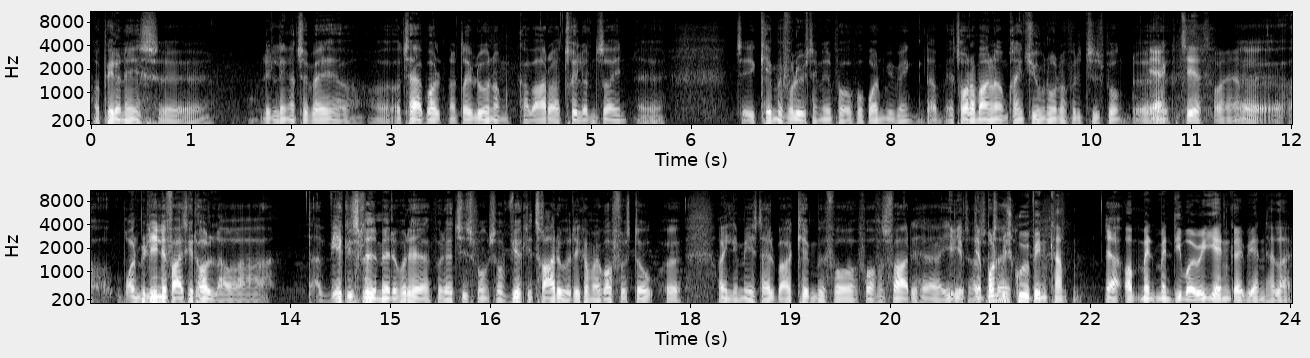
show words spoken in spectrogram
og piller næs øh, lidt længere tilbage og, og, og tager bolden og dribler udenom Gravado og triller den så ind øh, til kæmpe forløsning nede på, på Brøndby-bænken. Der, jeg tror, der mangler omkring 20 minutter på det tidspunkt. Øh, Ja, kvarter, tror jeg. Ja. Øh, og Brøndby lignede faktisk et hold, der var der virkelig slid med det på det her, på det her tidspunkt, så virkelig træt ud, det kan man jo godt forstå. Øh, og egentlig mest af alt bare kæmpet for, for at forsvare det her 1-1 Ja, resultat. Brøndby skulle jo vinde kampen. Ja. Og, men, men de var jo ikke i angreb i anden halvleg,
